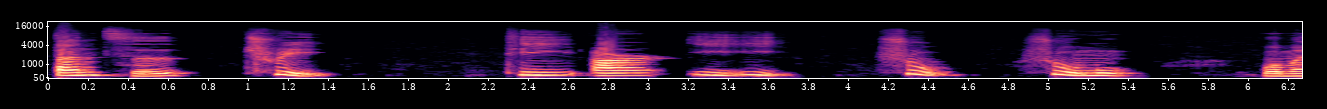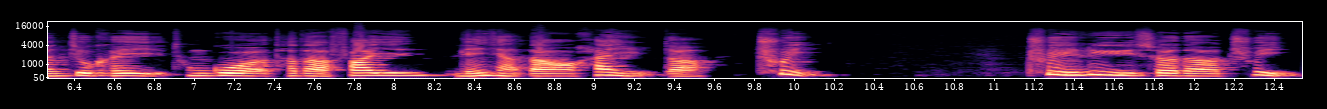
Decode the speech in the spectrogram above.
单词 tree，t r e e，树，树木，我们就可以通过它的发音联想到汉语的翠，翠绿色的翠，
